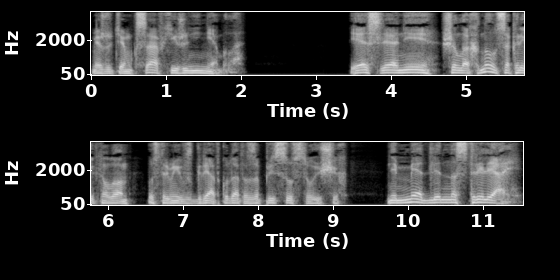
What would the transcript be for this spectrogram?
между тем кса в хижине не было. «Если они шелохнутся», — крикнул он, устремив взгляд куда-то за присутствующих, — «немедленно стреляй!»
